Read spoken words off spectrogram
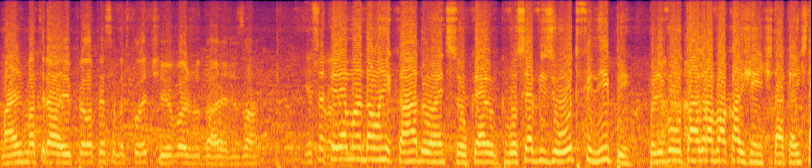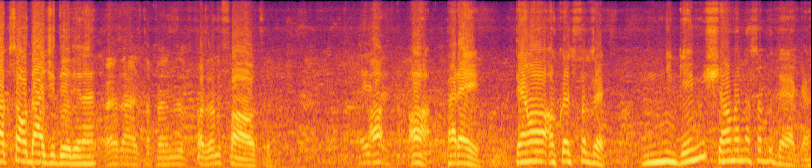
mais material aí pelo pensamento coletivo, ajudar eles a. Eu só queria mandar um recado antes, eu quero que você avise o outro Felipe para ele voltar a gravar com a gente, tá? Que a gente tá com saudade dele, né? Verdade, tá fazendo, fazendo falta. Ó, ó, peraí, tem uma, uma coisa pra fazer. Ninguém me chama nessa bodega.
